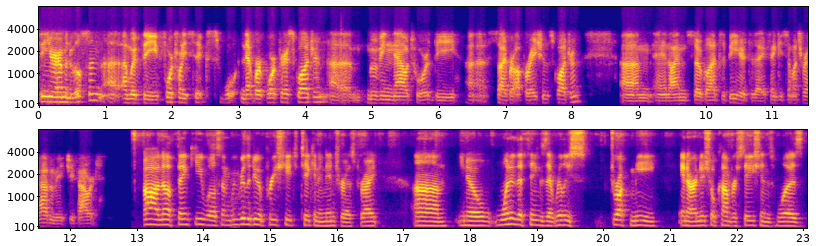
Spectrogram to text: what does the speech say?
Senior Airman Wilson. Uh, I'm with the 426 War- Network Warfare Squadron, um, moving now toward the uh, Cyber Operations Squadron. Um, and I'm so glad to be here today. Thank you so much for having me, Chief Howard. Oh no, thank you, Wilson. We really do appreciate you taking an interest, right? Um, you know, one of the things that really struck me in our initial conversations was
